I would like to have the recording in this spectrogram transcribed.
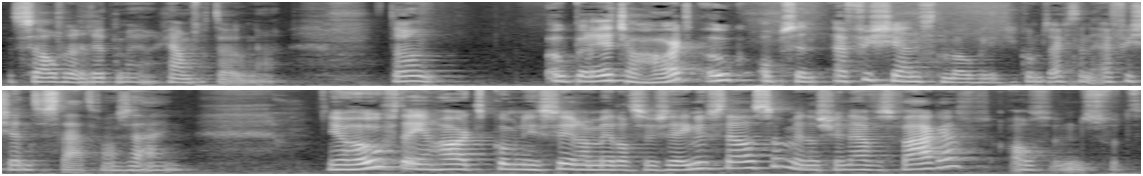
hetzelfde ritme gaan vertonen. Dan opereert je hart ook op zijn efficiëntst mogelijk. Je komt echt in een efficiënte staat van zijn. Je hoofd en je hart communiceren middels je zenuwstelsel, middels je nervus vagus, als een soort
